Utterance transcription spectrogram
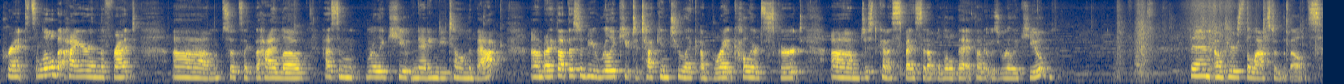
print. It's a little bit higher in the front. Um, so it's like the high-low. Has some really cute netting detail in the back. Um, but I thought this would be really cute to tuck into like a bright colored skirt. Um, just kind of spice it up a little bit. I thought it was really cute. Then, oh, here's the last of the belts.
